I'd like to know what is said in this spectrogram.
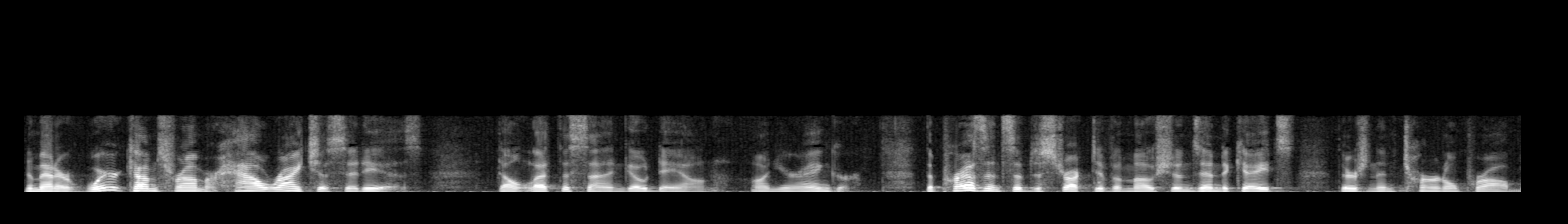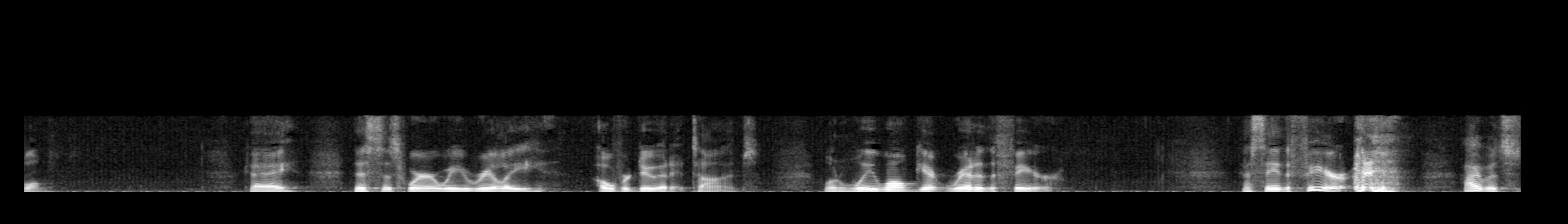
No matter where it comes from or how righteous it is, don't let the sun go down on your anger. The presence of destructive emotions indicates there's an internal problem. Okay? This is where we really overdo it at times. When we won't get rid of the fear. Now, see, the fear. I was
